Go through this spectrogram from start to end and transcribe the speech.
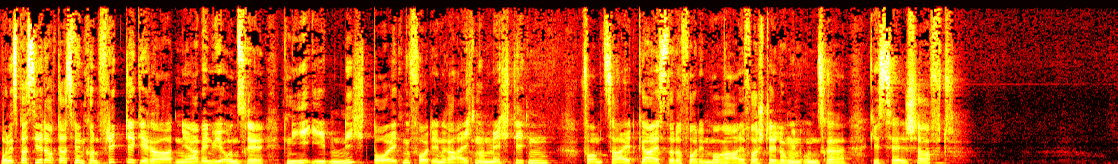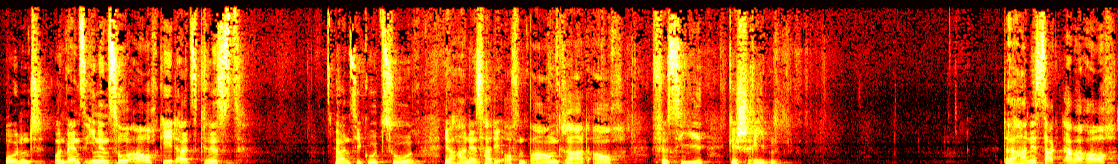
Und es passiert auch, dass wir in Konflikte geraten, ja, wenn wir unsere Knie eben nicht beugen vor den Reichen und Mächtigen, vor dem Zeitgeist oder vor den Moralvorstellungen unserer Gesellschaft. Und, und wenn es Ihnen so auch geht als Christ, Hören Sie gut zu, Johannes hat die Offenbarung gerade auch für Sie geschrieben. Der Johannes sagt aber auch,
